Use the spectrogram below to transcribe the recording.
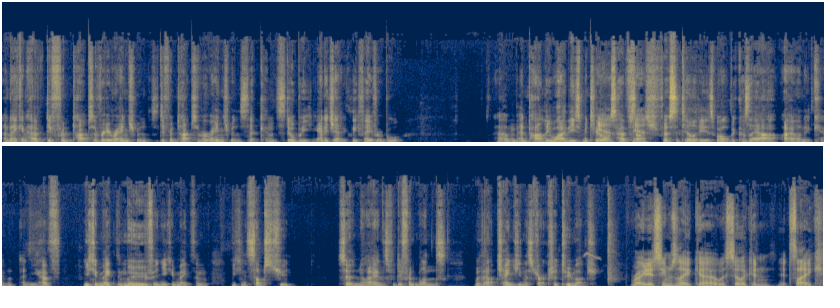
and they can have different types of rearrangements, different types of arrangements that can still be energetically favorable. Um, and partly why these materials Yeah, have yeah. such versatility as well, because they are ionic and, and you have you can make them move and you can make them you can substitute certain ions for different ones without changing the structure too much. Right. It seems like uh, with silicon, it's like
